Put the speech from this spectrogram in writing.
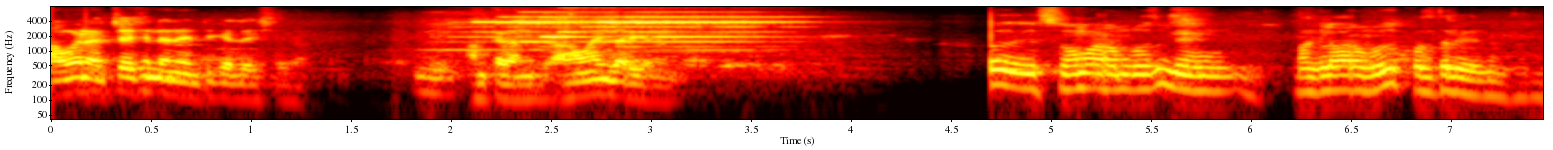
ఆమె వచ్చేసి నేను ఇంటికి వెళ్ళేసాను అంతే ఆమె జరిగింది. సోమవారం రోజు మేము మంగళవారం రోజు కొలతలు వెళ్ళాం సార్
